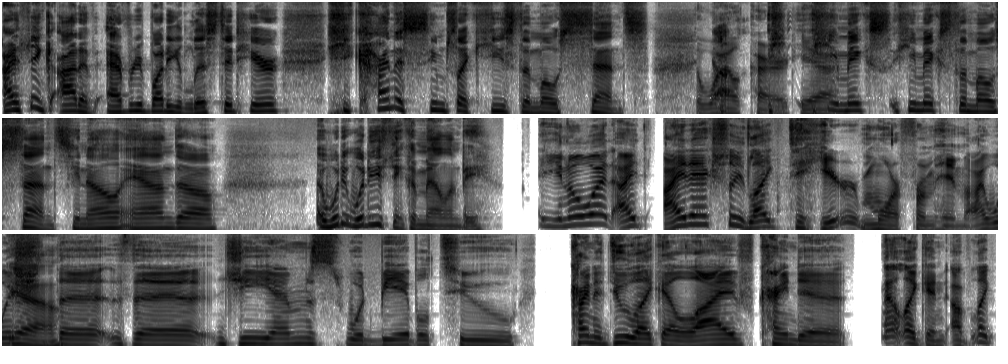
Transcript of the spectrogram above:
I think out of everybody listed here, he kind of seems like he's the most sense. The wild card, uh, he, yeah. He makes he makes the most sense, you know. And uh, what what do you think of Mellanby? You know what? I'd I'd actually like to hear more from him. I wish yeah. the the GMs would be able to kind of do like a live kind of not like an uh, like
